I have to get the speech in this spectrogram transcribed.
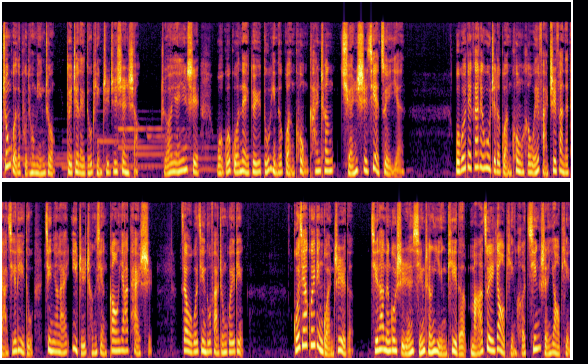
中国的普通民众。对这类毒品知之甚少，主要原因是我国国内对于毒品的管控堪称全世界最严。我国对该类物质的管控和违法制贩的打击力度近年来一直呈现高压态势。在我国禁毒法中规定，国家规定管制的其他能够使人形成瘾癖的麻醉药品和精神药品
